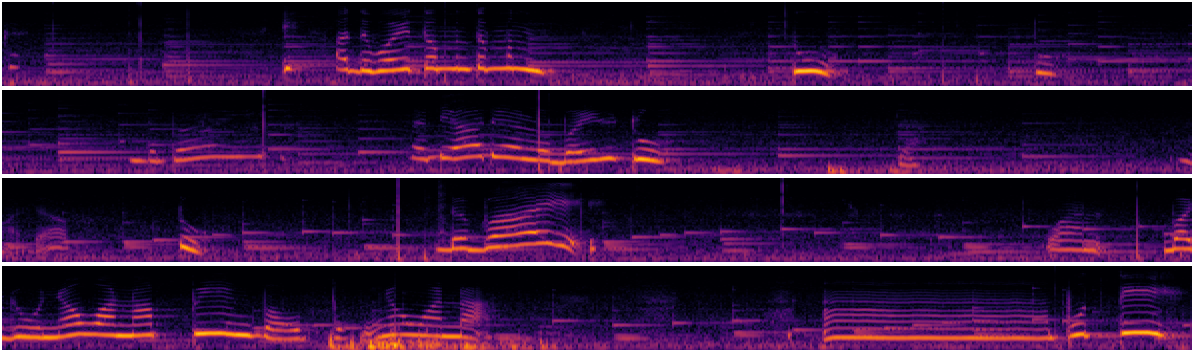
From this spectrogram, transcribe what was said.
Oke. ih ada bayi temen-temen tuh. Tuh. Ada bayi. Tadi ada lo bayi tuh, lah. Ada. Tuh. Ada bayi. Wan bajunya warna pink, popoknya warna putih.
